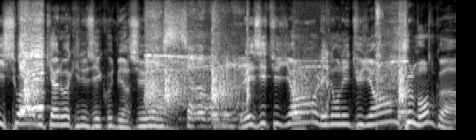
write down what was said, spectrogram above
Niçois, les Canois qui nous écoutent, bien sûr. Les étudiants, les non-étudiants, tout le monde, quoi.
